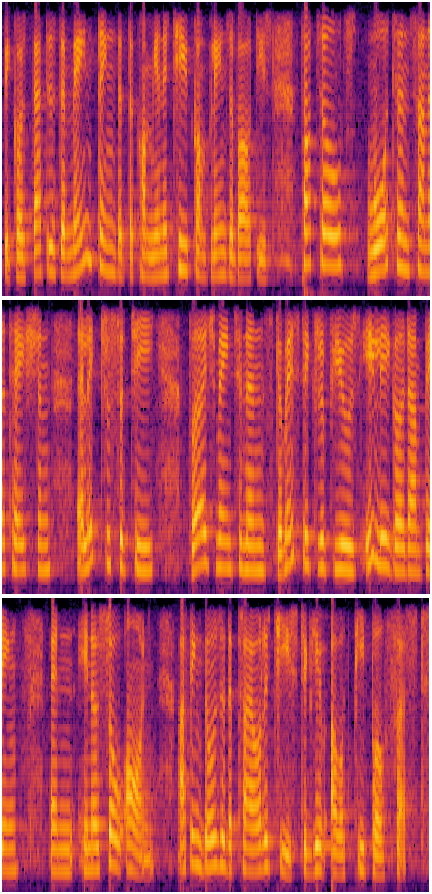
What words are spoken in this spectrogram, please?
because that is the main thing that the community complains about is potholes, water and sanitation, electricity, verge maintenance, domestic refuse, illegal dumping, and you know so on. I think those are the priorities to give our people first.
